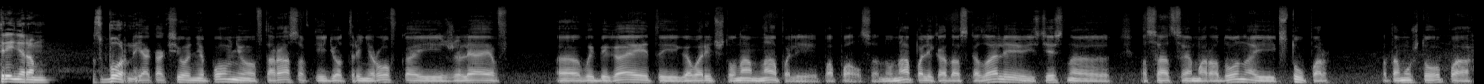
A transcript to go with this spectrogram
тренером сборной. Я как сегодня помню, в Тарасовке идет тренировка, и Жиляев Э, выбегает и говорит, что нам Наполи попался. Но Наполи, когда сказали, естественно, ассоциация Марадона и ступор, потому что, опа,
